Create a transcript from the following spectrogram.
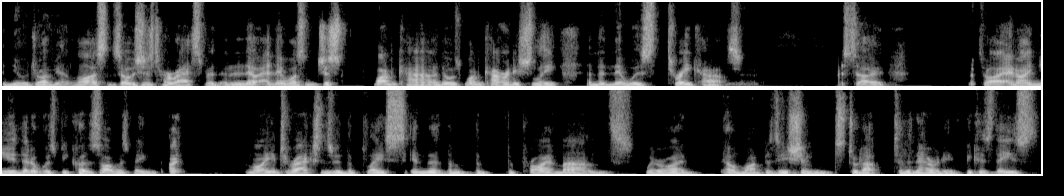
and you're driving unlicensed. So it was just harassment, and there, and there wasn't just one car. There was one car initially, and then there was three cars. So, so I and I knew that it was because I was being I, my interactions with the police in the, the the, the prior months where I'd held my position stood up to the narrative because these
